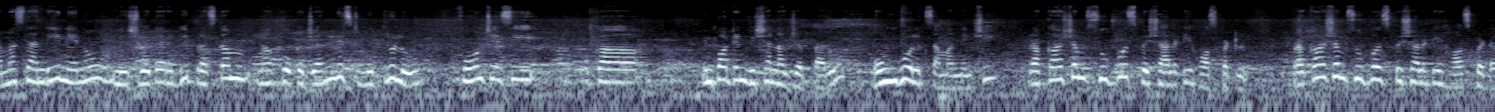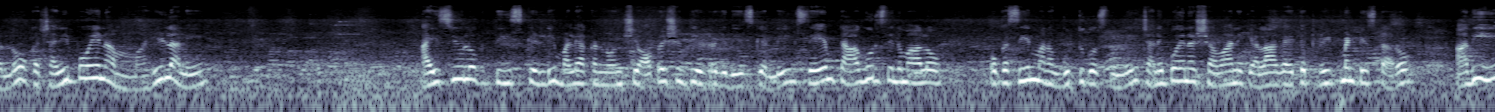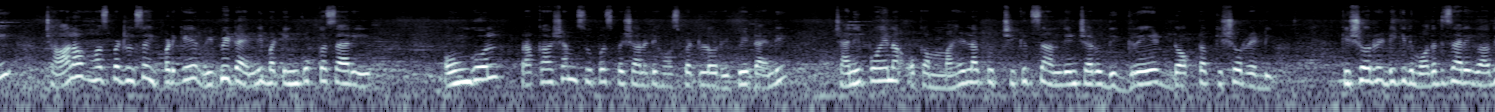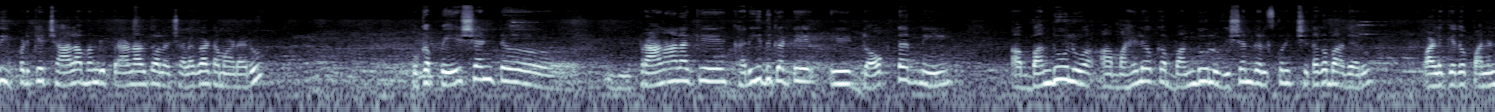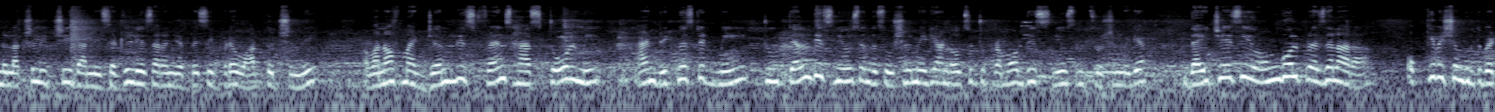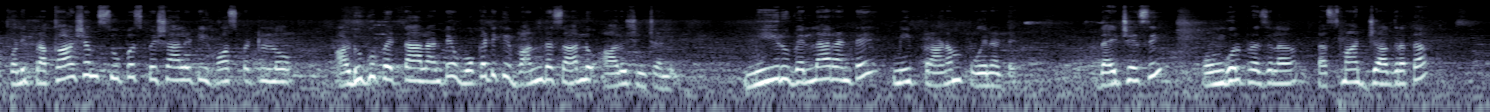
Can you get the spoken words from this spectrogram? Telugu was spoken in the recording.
నమస్తే అండి నేను మీ శ్వేతారెడ్డి ప్రస్తుతం నాకు ఒక జర్నలిస్ట్ మిత్రులు ఫోన్ చేసి ఒక ఇంపార్టెంట్ విషయం నాకు చెప్పారు. ఒంగోలుకు సంబంధించి Prakasam super speciality hospital. Prakasam super speciality హాస్పిటల్లో ఒక చనిపోయిన మహిళని ఐసీయూలోకి తీసుకెళ్ళి మళ్ళీ అక్కడ నుంచి ఆపరేషన్ థియేటర్కి తీసుకెళ్ళి సేమ్ ఠాగూర్ సినిమాలో ఒక సీన్ మనకు గుర్తుకొస్తుంది. చనిపోయిన శవానికి ఎలాగైతే ట్రీట్మెంట్ ఇస్తారో అది చాలా హాస్పిటల్స్ ఇప్పటికే రిపీట్ అయింది బట్ ఇంకొకసారి ఒంగోల్ ప్రకాశం సూపర్ స్పెషాలిటీ హాస్పిటల్లో రిపీట్ అయింది. చనిపోయిన ఒక మహిళకు చికిత్స అందించారు the great doctor Kishore Reddy. Kishore రెడ్డికి ఇది మొదటిసారి కాదు ఇప్పటికే చాలామంది ప్రాణాలతో అలా చెలగాటమాడారు. ఒక పేషెంట్ ప్రాణాలకే ఖరీదు కట్టే ఈ డాక్టర్ని ఆ బంధువులు ఆ మహిళ యొక్క బంధువులు విషయం తెలుసుకుని చితకబాదారు. వాళ్ళకి ఏదో పన్నెండు లక్షలు ఇచ్చి దాన్ని సెటిల్ చేశారని చెప్పేసి ఇప్పుడే వార్త వచ్చింది one of my journalist friends has told me and requested me to tell this news in the social media and also to promote this news in social media దయచేసి ఒంగోలు ప్రజలారా ఒకే విషయం గుర్తుపెట్టుకోండి. ప్రకాశం సూపర్ స్పెషాలిటీ హాస్పిటల్లో అడుగు పెట్టాలంటే ఒకటికి వంద సార్లు ఆలోచించండి. మీరు వెళ్ళారంటే మీ ప్రాణం పోయినట్టే. దయచేసి ఒంగోలు ప్రజల తస్మాత్ జాగ్రత్త.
